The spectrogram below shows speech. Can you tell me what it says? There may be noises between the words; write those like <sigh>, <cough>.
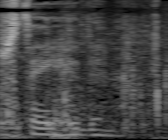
stay hidden.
